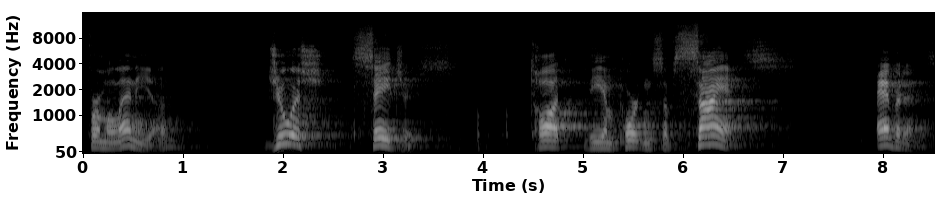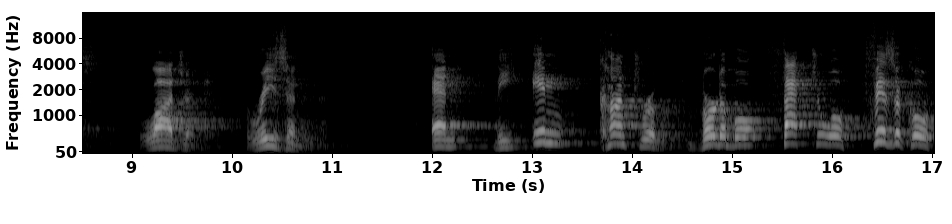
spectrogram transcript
For millennia, Jewish sages taught the importance of science, evidence, logic, reason, and the incontrovertible, factual, physical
